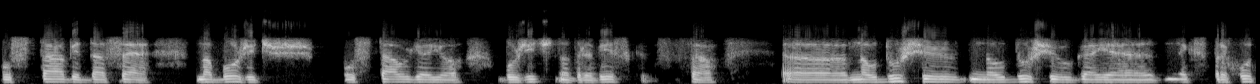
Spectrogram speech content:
postavi, da se na Božič postavljajo božična dreveska. Uh, navdušil, navdušil ga je nek sprehod.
